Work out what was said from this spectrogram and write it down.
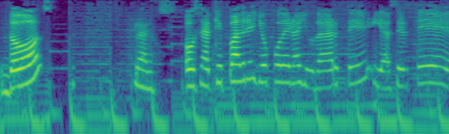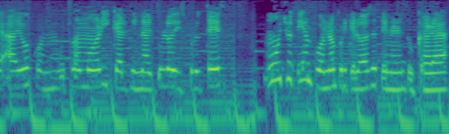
Dos, claro. O sea, qué padre yo poder ayudarte y hacerte algo con mucho amor y que al final tú lo disfrutes mucho tiempo, ¿no? Porque lo vas a tener en tu cara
